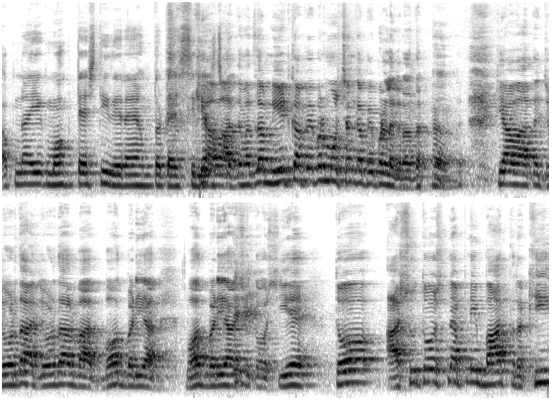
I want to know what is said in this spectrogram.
अपना एक मॉक टेस्ट ही दे रहे हैं हम तो टेस्ट क्या बात है मतलब नीट का पेपर मोशन का पेपर लग रहा था। क्या बात है जोरदार जोरदार बात बहुत बढ़िया बहुत बढ़िया आशुतोष। ये तो आशुतोष ने अपनी बात रखी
